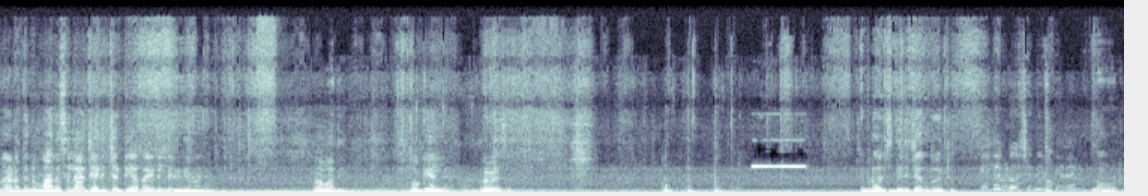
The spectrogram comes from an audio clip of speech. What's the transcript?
മേഡത്തിന്റെ മനസ്സിൽ ആ ചെടിച്ചട്ടിയാ സൈഡിലിരിക്കുന്നത് ആ മതി. ഓക്കെ അല്ലേ? റിവേഴ്സ് ഇവിടെ വെച്ച് തിരിച്ചെന്ത് പറ്റും? എന്നാ പോട്ടെ.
